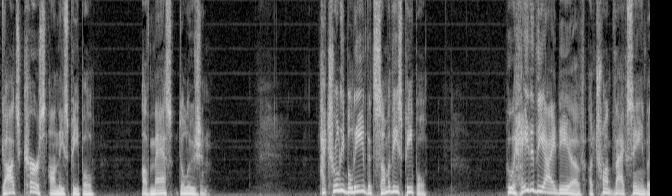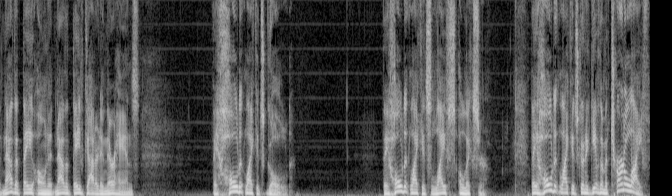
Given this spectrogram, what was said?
God's curse on these people of mass delusion. I truly believe that some of these people who hated the idea of a Trump vaccine, but now that they own it, now that they've got it in their hands, they hold it like it's gold. They hold it like it's life's elixir. They hold it like it's going to give them eternal life.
